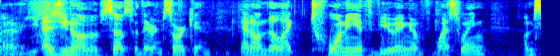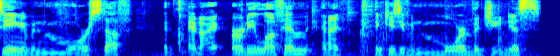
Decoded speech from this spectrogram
I don't know. As you know, I'm obsessed with Aaron Sorkin, and on the like 20th viewing of West Wing, I'm seeing even more stuff, and, and I already love him, and I think he's even more of a genius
